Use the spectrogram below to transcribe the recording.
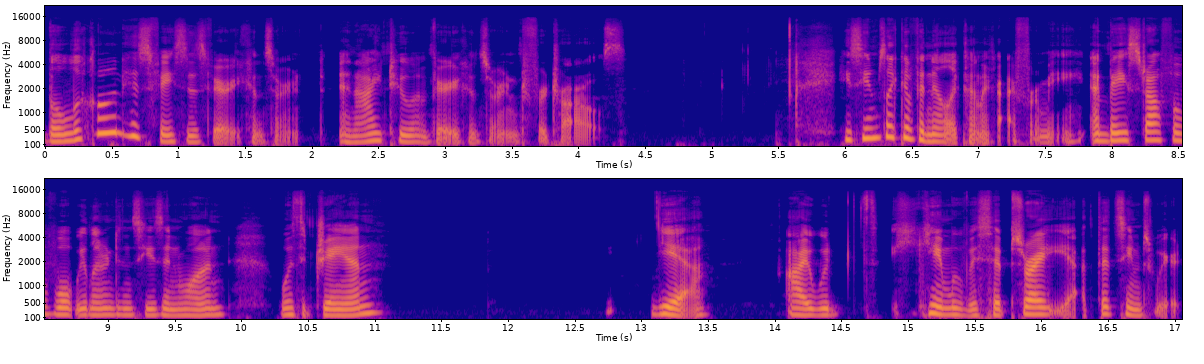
the look on his face is very concerned and i too am very concerned for charles. He seems like a vanilla kind of guy for me and based off of what we learned in season one with jan yeah i would he can't move his hips right yeah that seems weird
